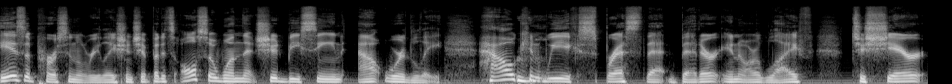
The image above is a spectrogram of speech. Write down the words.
is a personal relationship, but it's also one that should be seen outwardly. How can mm-hmm. we express that better in our life to share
